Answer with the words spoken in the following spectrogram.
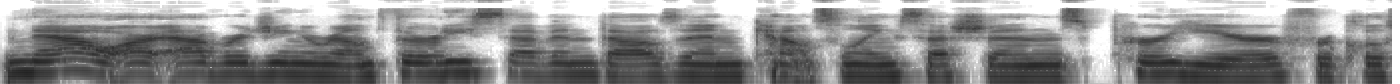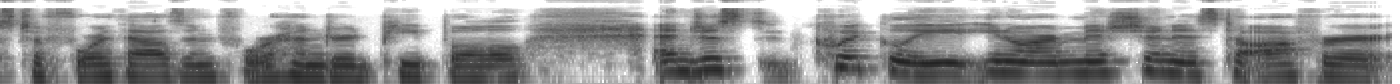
now are averaging around 37,000 counseling sessions per year for close to 4,400 people. And just quickly, you know, our mission is to offer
